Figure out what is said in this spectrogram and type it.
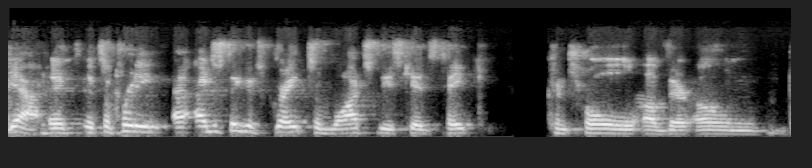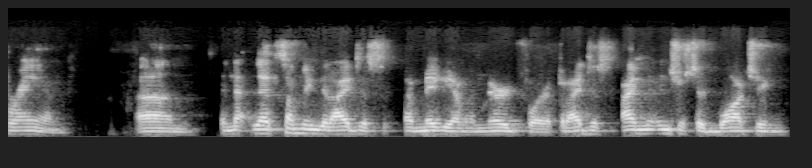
Yeah, it, it's a pretty. I just think it's great to watch these kids take control of their own brand. Um, and that, that's something that I just uh, maybe I'm a nerd for it, but I just I'm interested watching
